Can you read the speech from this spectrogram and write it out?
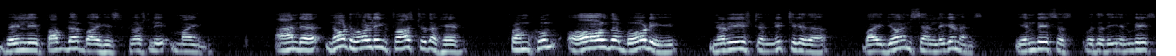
vainly puffed up by his fleshly mind, and uh, not holding fast to the head, from whom all the body, nourished and knit together by joints and ligaments, increases with the increase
